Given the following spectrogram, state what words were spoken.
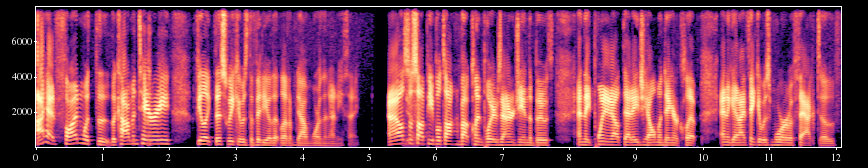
I had fun with the the commentary. I feel like this week it was the video that let him down more than anything. And I also Yeah. saw people talking about Clint Bowyer's energy in the booth, and they pointed out that AJ Allmendinger clip. And again, I think it was more of a fact of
